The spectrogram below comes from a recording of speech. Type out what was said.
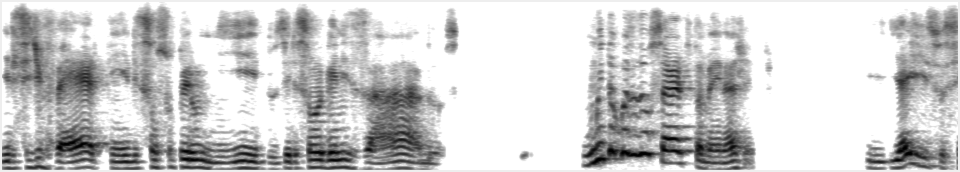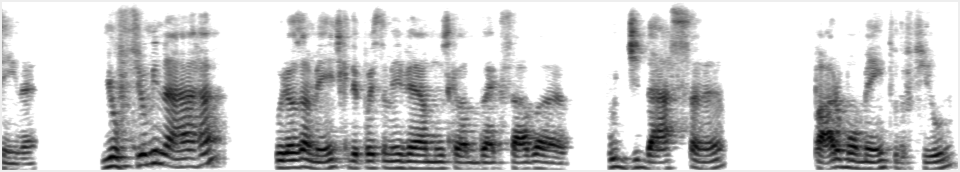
eles se divertem eles são super unidos eles são organizados muita coisa deu certo também né gente e, e, é isso, assim, né? E o filme narra, curiosamente, que depois também vem a música lá do Black Sabbath, fudidaça, né? Para o momento do filme.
